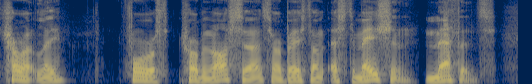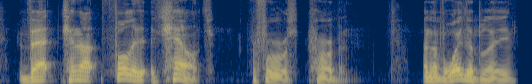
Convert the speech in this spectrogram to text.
Currently, forest carbon offsets are based on estimation methods that cannot fully account for forest carbon, unavoidably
